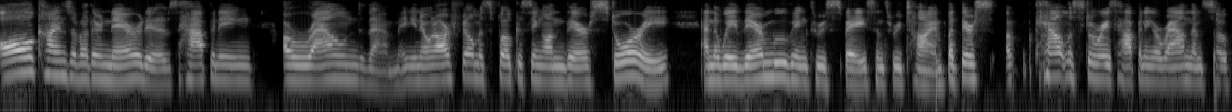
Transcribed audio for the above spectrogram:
all kinds of other narratives happening around them. And you know and our film is focusing on their story and the way they're moving through space and through time but there's uh, countless stories happening around them. So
